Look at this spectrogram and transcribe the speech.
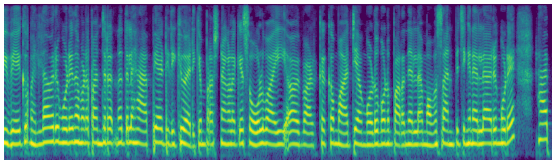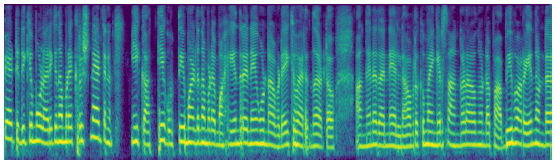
വിവേകും എല്ലാവരും കൂടി നമ്മുടെ പഞ്ചരത്നത്തിൽ ഹാപ്പി ആയിട്ട് ഇരിക്കുമായിരിക്കും പ്രശ്നങ്ങളൊക്കെ സോൾവ് ആയി വഴക്കൊക്കെ മാറ്റി അങ്ങോട്ടും ഇങ്ങോട്ടും പറഞ്ഞെല്ലാം അവസാനിപ്പിച്ച് ഇങ്ങനെ എല്ലാവരും കൂടെ ഹാപ്പി ആയിട്ട് ഇരിക്കുമ്പോഴായിരിക്കും നമ്മുടെ കൃഷ്ണേട്ടൻ ഈ കത്തിയ കുത്തിയുമായിട്ട് നമ്മുടെ മഹേന്ദ്രനെയും കൊണ്ട് അവിടേക്ക് വരുന്നത് കേട്ടോ അങ്ങനെ തന്നെ എല്ലാവർക്കും ഭയങ്കര സങ്കടമാകുന്നുണ്ട് അപ്പൊ അഭി പറയുന്നുണ്ട്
